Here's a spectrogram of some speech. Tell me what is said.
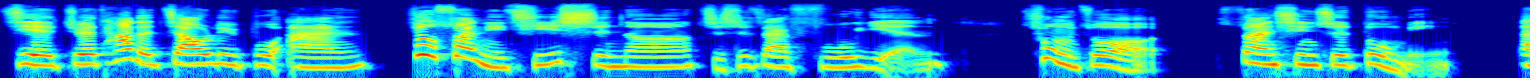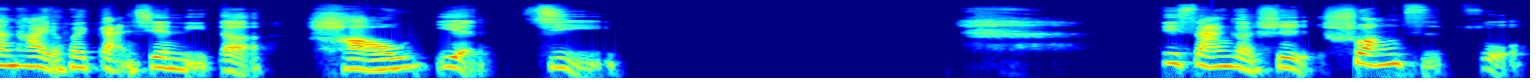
解决他的焦虑不安。就算你其实呢只是在敷衍，处女座虽然心知肚明，但他也会感谢你的好演技。第三个是双子座，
